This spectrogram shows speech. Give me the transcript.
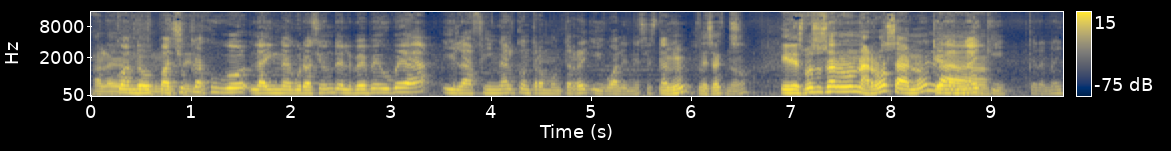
cuando 2016, Pachuca ¿no? jugó la inauguración del BBVA y la final contra Monterrey igual en ese estadio. Exacto. ¿no? Y después usaron una rosa, ¿no? Que La- era Nike. que.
